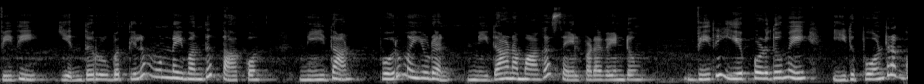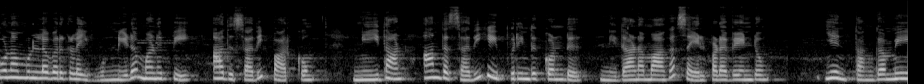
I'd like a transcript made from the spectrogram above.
விதி எந்த ரூபத்திலும் உன்னை வந்து தாக்கும். நீதான் பொறுமையுடன் நிதானமாக செயல்பட வேண்டும். விதி எப்பொழுதுமே இது போன்ற குணமுள்ளவர்களை உன்னிடம் அனுப்பி அது சதி பார்க்கும். நீதான் அந்த சதியை புரிந்து கொண்டு நிதானமாக செயல்பட வேண்டும். என் தங்கமே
